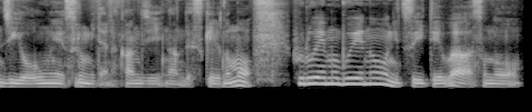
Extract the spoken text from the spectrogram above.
あ、事業を運営するみたいな感じなんですけれどもフル MVNO についてはその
